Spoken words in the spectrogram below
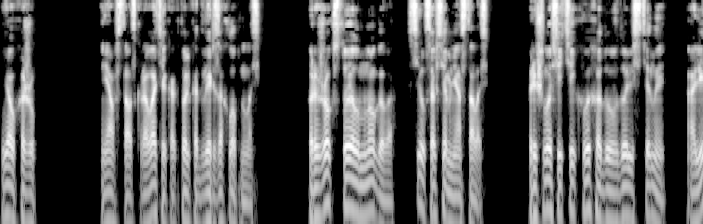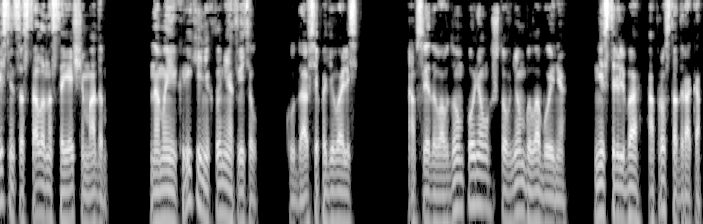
я ухожу». Я встал с кровати, как только дверь захлопнулась. Прыжок стоил многого, сил совсем не осталось. Пришлось идти к выходу вдоль стены, а лестница стала настоящим адом. На мои крики никто не ответил. Куда все подевались? Обследовав дом, понял, что в нем была бойня. Не стрельба, а просто драка.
